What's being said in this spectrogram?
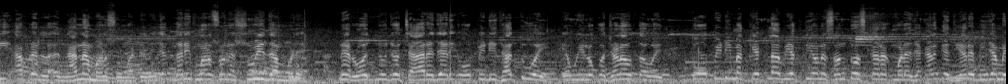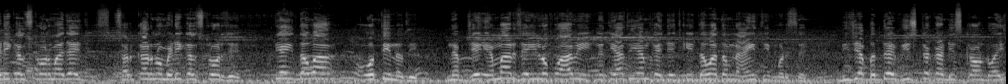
એ આપણે નાના માણસો માટેની છે ગરીબ માણસોને સુવિધા મળે. ને રોજનું જો ચાર હજાર ઓપીડી થતું હોય, એવું એ લોકો જણાવતા હોય, તો ઓપીડીમાં કેટલા વ્યક્તિઓને સંતોષકારક મળે છે? કારણ કે જ્યારે બીજા મેડિકલ સ્ટોરમાં જાય, સરકારનો મેડિકલ સ્ટોર છે ત્યાં દવા હોતી નથી. ને જે એમઆર છે એ લોકો આવી ને ત્યાંથી એમ કહી દે કે એ દવા તમને અહીંથી મળશે. બીજા બધા વીસ ટકા ડિસ્કાઉન્ટ હોય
